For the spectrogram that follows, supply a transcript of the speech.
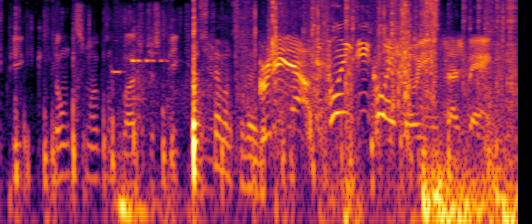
peek. Don't um smoke and flash, just peek from First here. come on today. Grenade out. Deploying decoy. Throwing flashbang.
